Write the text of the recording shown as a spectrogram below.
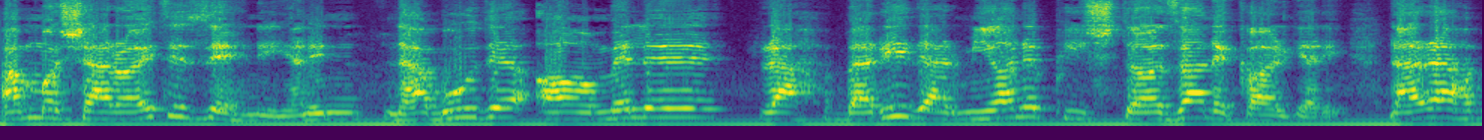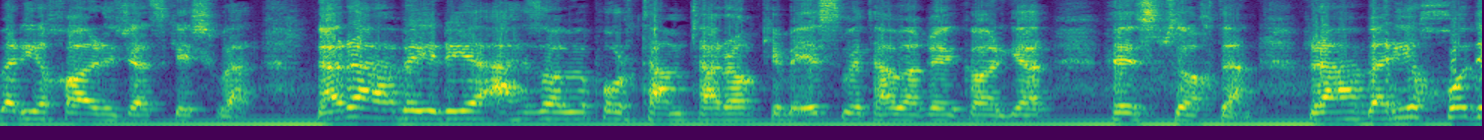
اما شرایط ذهنی یعنی نبود عامل رهبری در میان پیشتازان کارگری. نه رهبری خارج از کشور نه رهبری احزاب پرتمطراق که به اسم طبقه کارگر حزب ساختن. رهبری خود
